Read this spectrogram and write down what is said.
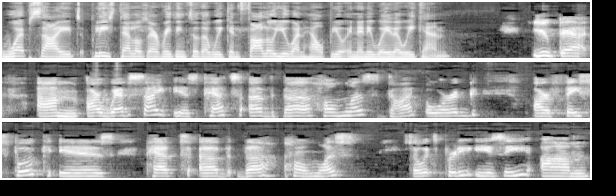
website? Please tell us everything so that we can follow you and help you in any way that we can. You bet. Um, our website is petsofthehomeless.org. Our Facebook is Pets of the Homeless. So it's pretty easy. Um,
